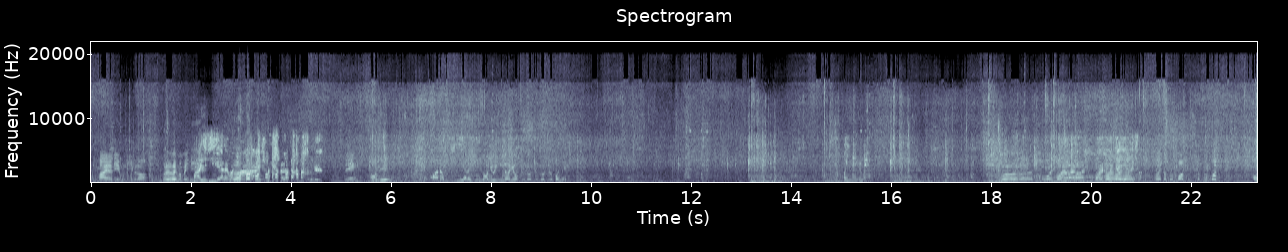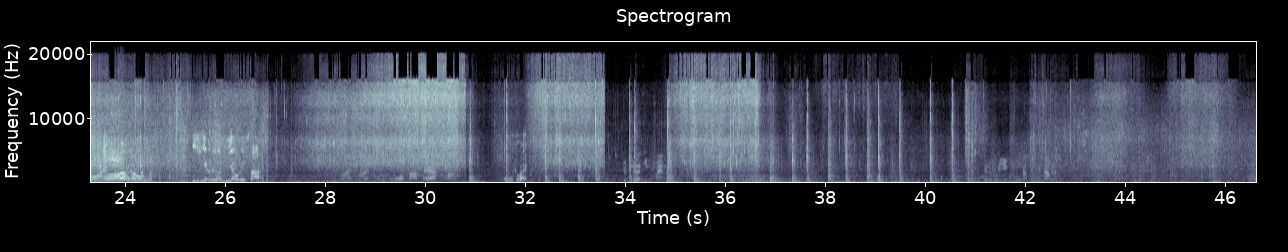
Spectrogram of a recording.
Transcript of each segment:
มันไปแล้วนี่มันหนีไปแล้วเฮ้ยเฮ้ยมันไม่หนีไปเฮียอะไรมันมาไอ้สัสยิงโอ้ยิงมาทำเฮียอะไรยิงโดนอยู่ยิงโดนอยู่โดนอยู่โดนอยู่โดนอยู่ไม่มีหรอกเฮ้ยโอ้ยโอ้ยโอ้ยโอ้ยโอ้ยใจเย็นเลยสัสเฮ้ยกระสุนหมดกระสุนหมดโอ้ยอีเฮียเรือเบี้ยวเลยสัตว์ไม้ไม้โอ้โหสามแผลข้างหลัง เดี๋ยวกูช่วย หยุดเรือยิงกับแม่งเลยโอเคเดี๋ยวกูไปยิงงับยิงน้ำไปนะ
